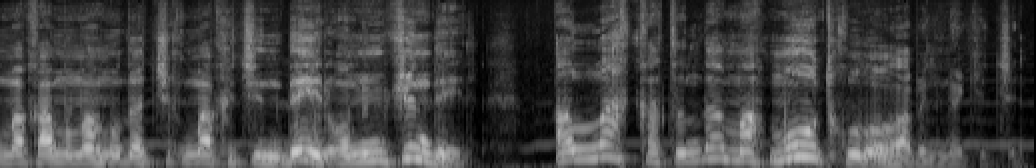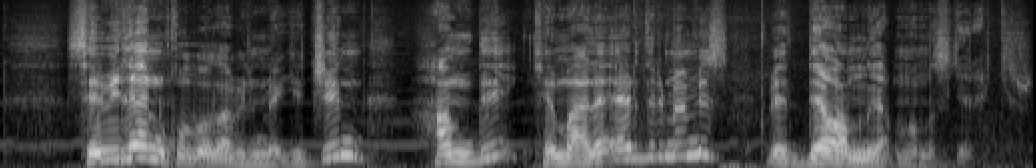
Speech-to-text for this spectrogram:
makamı Mahmud'a çıkmak için değil, o mümkün değil. Allah katında Mahmud kul olabilmek için, sevilen kul olabilmek için hamdi kemale erdirmemiz ve devamlı yapmamız gerekir.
